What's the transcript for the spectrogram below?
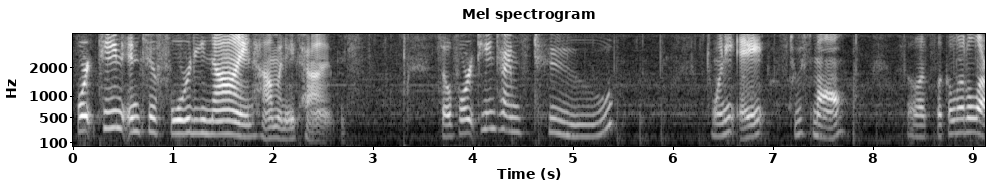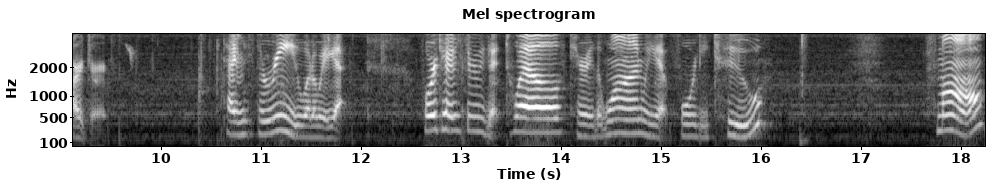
14 into 49, how many times? So 14 times 2 is 28. It's too small. So let's look a little larger. Times 3, what do we get? 4 times 3, we get 12. Carry the 1, we get 42. Small.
